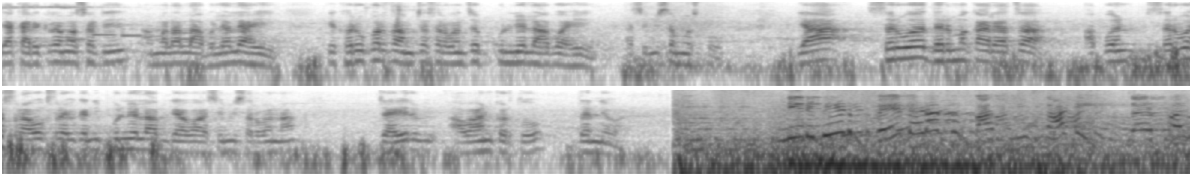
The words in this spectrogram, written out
या कार्यक्रमासाठी आम्हाला लाभलेला आहे. हे खरोखरच आमच्या सर्वांचं पुण्य लाभ आहे असे मी समजतो. या सर्व धर्मकार्याचा आपण सर्व श्रावक श्राविकांनी पुण्य लाभ घ्यावा असे मी सर्वांना जाहीर आवाहन करतो. धन्यवाद. निर्भीड बेधडक बातमीसाठी दर्पण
